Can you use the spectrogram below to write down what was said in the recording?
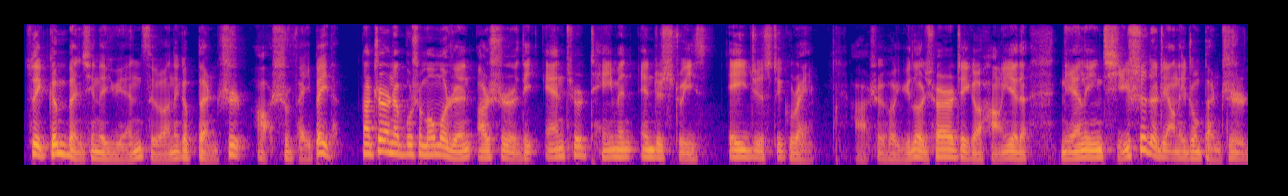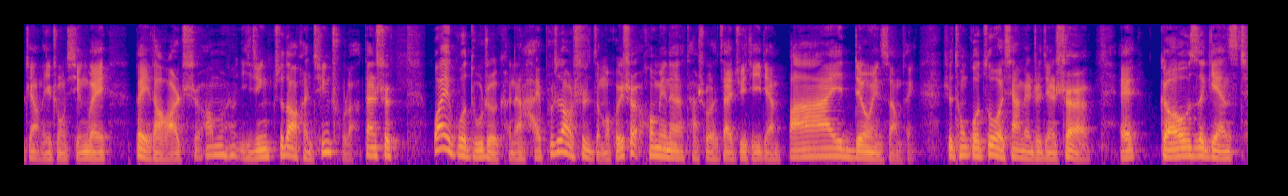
最根本性的原则那个本质啊是违背的。那这儿呢不是某某人，而是 the entertainment industry's ageist grain，啊，是和娱乐圈这个行业的年龄歧视的这样的一种本质，这样的一种行为背道而驰啊。我们已经知道很清楚了，但是外国读者可能还不知道是怎么回事。后面呢，他说的再具体一点，by doing something 是通过做下面这件事儿，哎，goes against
